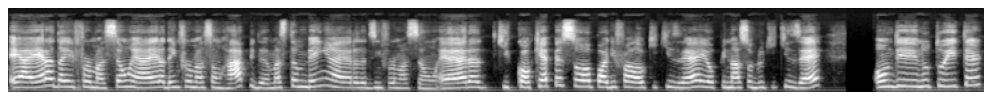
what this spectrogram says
é a era da informação, é a era da informação rápida, mas também é a era da desinformação. É a era que qualquer pessoa pode falar o que quiser e opinar sobre o que quiser, onde no Twitter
